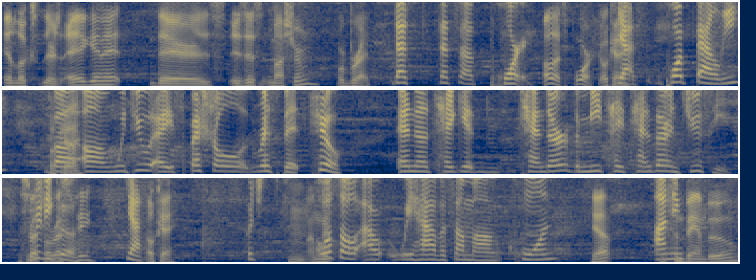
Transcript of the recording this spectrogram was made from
it looks. There's egg in it. There's. Is this mushroom or bread? That's that's a pork. Oh, that's pork. Okay. Yes, pork belly. But Okay. um, we do a special recipe too, and uh, take it tender. The meat take tender and juicy. A special really recipe? good. Yes. Okay. Which Mm, also our, we have some uh, corn, Yep. Onion, Some bamboo.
